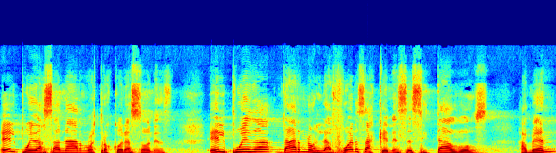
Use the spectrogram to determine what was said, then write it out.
Él pueda sanar nuestros corazones, Él pueda darnos las fuerzas que necesitamos, amén.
